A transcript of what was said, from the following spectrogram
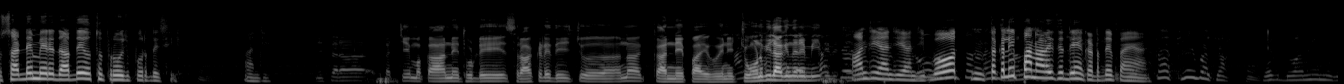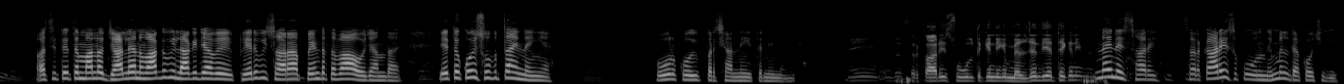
ਸਾਡੇ ਮੇਰੇ ਦਾਦੇ ਉੱਥੇ ਫਿਰੋਜ਼ਪੁਰ ਦੇ ਸੀ। ਹਾਂਜੀ। ਜਿਸ ਤਰ੍ਹਾਂ ਕੱਚੇ ਮਕਾਨ ਨੇ ਤੁਹਾਡੇ ਸਰਾਕੜੇ ਦੇ ਚ- ਨਾ ਕਾਨੇ ਪਾਏ ਹੋਏ ਨੇ ਚੋਣ ਵੀ ਲੱਗਦੇ ਨੇ ਮੀਂਹ ਦੇ ਵਿੱਚ? ਹਾਂਜੀ ਹਾਂਜੀ ਹਾਂਜੀ। ਬਹੁਤ ਤਕਲੀਫਾਂ ਨਾਲ ਇੱਥੇ ਦੇਹ ਕੱਟਦੇ ਪਏ ਆ। ਕੱਖ ਨਹੀਂ ਬਚਾ ਇੱਕ ਦਵਾਨੀ ਨਹੀਂ ਬਚੀ ਅਸੀਂ ਤੇ ਤੇ ਮੰਨ ਲਓ ਜਾਲਿਆਂ ਨੂੰ ਅੱਗ ਵੀ ਲੱਗ ਜਾਵੇ ਫਿਰ ਵੀ ਸਾਰਾ ਪਿੰਡ ਤਬਾਹ ਹੋ ਜਾਂਦਾ ਹੈ। ਇਹ ਤਾਂ ਕੋਈ ਸੁਵਿਧਾ ਹੀ ਨਹੀਂ ਹੈ। ਹੋਰ ਕੋਈ ਪਰੇਸ਼ਾਨੀ ਇਤਨੀ ਨਹੀਂ ਹੈ। ਨਹੀਂ ਉਹਦੇ ਸਰਕਾਰੀ ਸਹੂਲਤ ਕਿੰਨੀ ਕੁ ਮਿਲ ਜਾਂਦੀ ਹੈ ਇੱਥੇ ਕਿ ਨਹੀਂ ਮਿਲਦੀ? ਨਹੀਂ ਨਹੀਂ ਸਾਰੇ ਸਰਕਾਰੀ ਸਕੂਲ ਨਹੀਂ ਮਿਲਦਾ ਕੁਝ ਵੀ।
